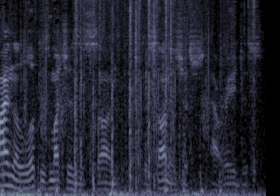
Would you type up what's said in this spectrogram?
mind the look as much as the sun. The sun is just outrageous.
